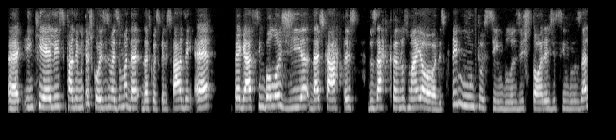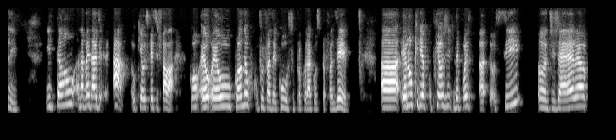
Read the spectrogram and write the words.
É, em que eles fazem muitas coisas, mas uma das coisas que eles fazem é pegar a simbologia das cartas dos arcanos maiores, que tem muitos símbolos, histórias de símbolos ali. Então, na verdade, ah, o que eu esqueci de falar. Eu, eu quando eu fui fazer curso, procurar curso para fazer, uh, eu não queria, porque hoje depois, uh, se antes já era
